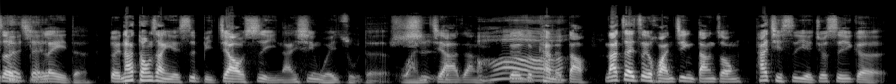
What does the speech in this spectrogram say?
射击类的，对，那通常也是比较是以男性为主的玩家这样，哦对，就看得到。那在这个环境当中，它其实也就是一个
